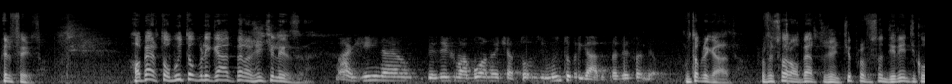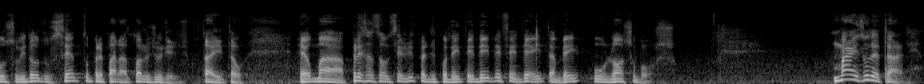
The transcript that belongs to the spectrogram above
Perfeito. Roberto, muito obrigado pela gentileza. Imagina, eu desejo uma boa noite a todos e muito obrigado. O prazer foi meu. Muito obrigado. Professor Alberto Gentil, professor de Direito de Consumidor do Centro Preparatório Jurídico. Tá aí, então. É uma prestação de serviço para a gente poder entender e defender aí também o nosso bolso. Mais um detalhe.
